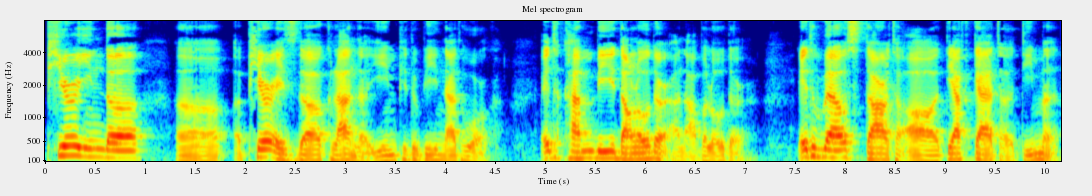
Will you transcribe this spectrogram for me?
Peer in the uh, peer is the client in P2P network. It can be downloader and uploader. It will start a dfget daemon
